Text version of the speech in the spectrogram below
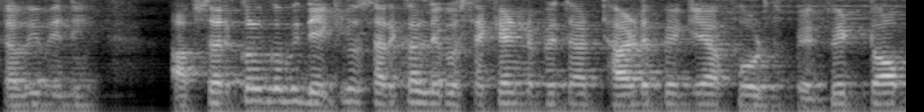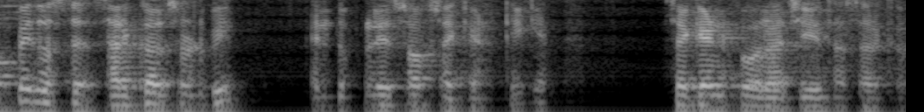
कभी भी नहीं। आप सर्कल को भी देख लो। सर्कल देखो सेकंड पे था थर्ड पे गया फोर्थ पे। फिर टॉप पे तो सर्कल शुड भी in the place of second ठीक है? सेकंड पे होना चाहिए था सर्कल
